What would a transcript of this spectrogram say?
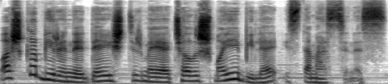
başka birini değiştirmeye çalışmayı bile istemezsiniz.''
